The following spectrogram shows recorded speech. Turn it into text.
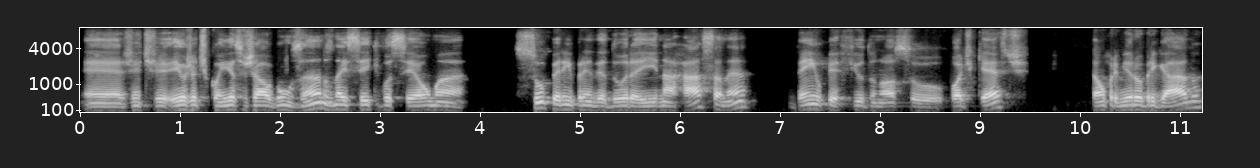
É, gente, eu já te conheço já há alguns anos, né, e sei que você é uma super empreendedora aí na raça, né? Bem o perfil do nosso podcast. Então, primeiro, obrigado.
